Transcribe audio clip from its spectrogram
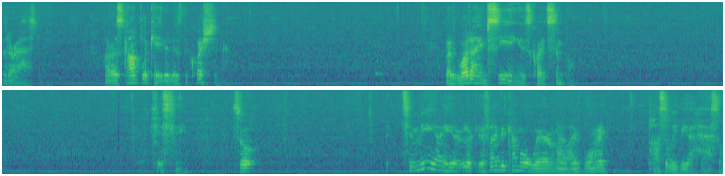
that are asked me are as complicated as the questioner. But what I'm seeing is quite simple. You see? So, to me, I hear, look, if I become aware of my life, won't it possibly be a hassle?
